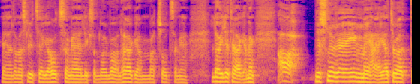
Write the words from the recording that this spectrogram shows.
Eh, de här slutsegeroddsen är liksom normalhöga, matchoddsen är löjligt höga. Men ja, nu snurrar jag in mig här. Jag tror att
